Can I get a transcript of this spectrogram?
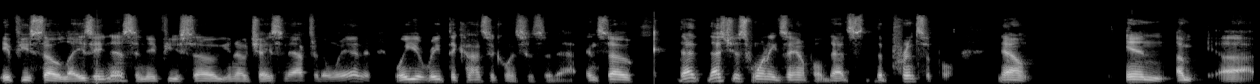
If you sow laziness and if you sow, you know, chasing after the wind, well, you reap the consequences of that. And so that that's just one example. That's the principle. Now, in um, uh,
